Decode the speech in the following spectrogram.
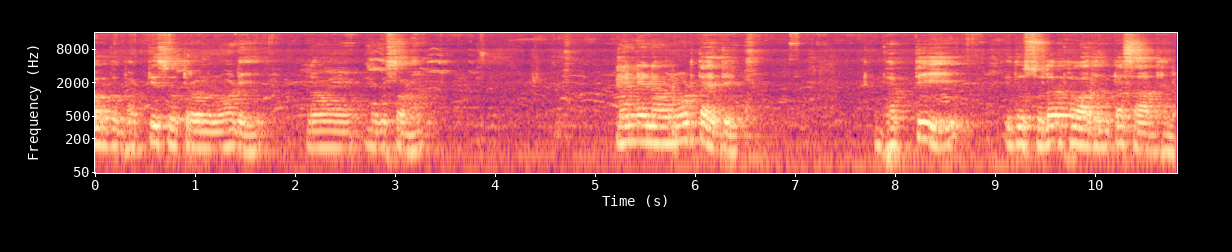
ಅವ್ರದ್ದು ಭಕ್ತಿ ಸೂತ್ರವನ್ನು ನೋಡಿ ನಾವು ಮುಗಿಸೋಣ. ಮೊನ್ನೆ ನಾವು ನೋಡ್ತಾ ಇದ್ದೀವಿ ಭಕ್ತಿ ಇದು ಸುಲಭವಾದಂಥ ಸಾಧನ.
